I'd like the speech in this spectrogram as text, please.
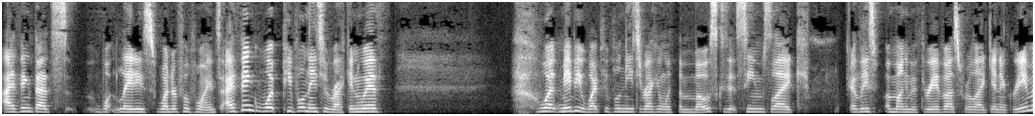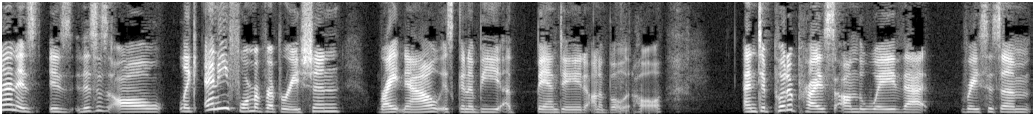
I think that's ladies' wonderful points. I think what people need to reckon with, what maybe white people need to reckon with the most, because it seems like at least among the three of us, we're like in agreement. Is is this is all like any form of reparation right now is going to be a band aid on a bullet hole, and to put a price on the way that racism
